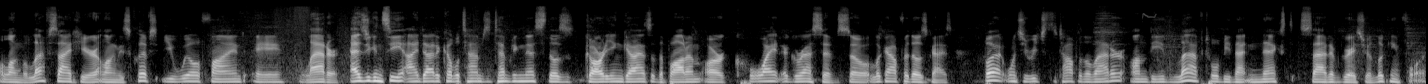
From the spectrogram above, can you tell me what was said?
along the left side here, along these cliffs, you will find a ladder. As you can see, I died a couple times attempting this. Those guardian guys at the bottom are quite aggressive, so look out for those guys. But once you reach the top of the ladder, on the left will be that next site of grace you're looking for.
